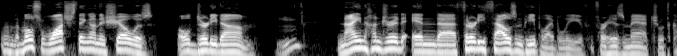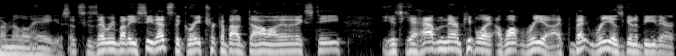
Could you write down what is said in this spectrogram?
The most watched thing on this show was Old Dirty Dom. Mm-hmm. 930,000 uh, people, I believe, for his match with Carmelo Hayes. That's because everybody, see, that's the great trick about Dom on NXT. Is you have him there, and people like, I want Rhea. I bet Rhea's going to be there.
